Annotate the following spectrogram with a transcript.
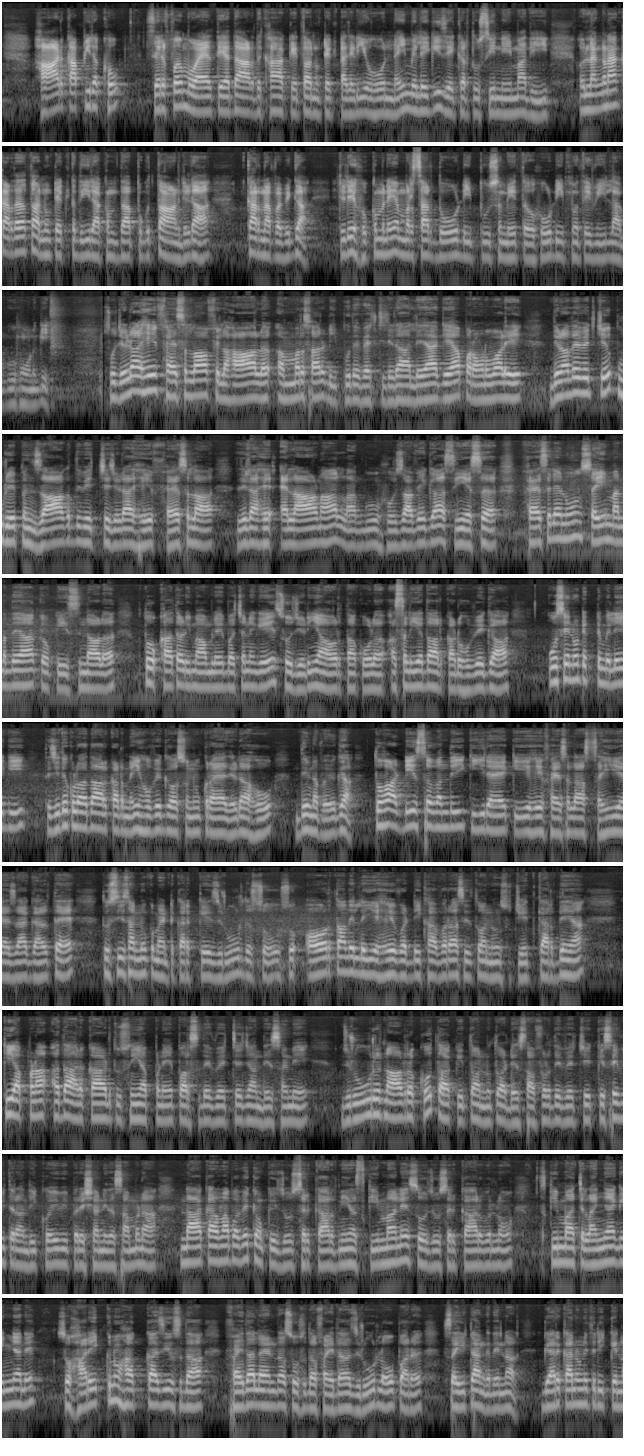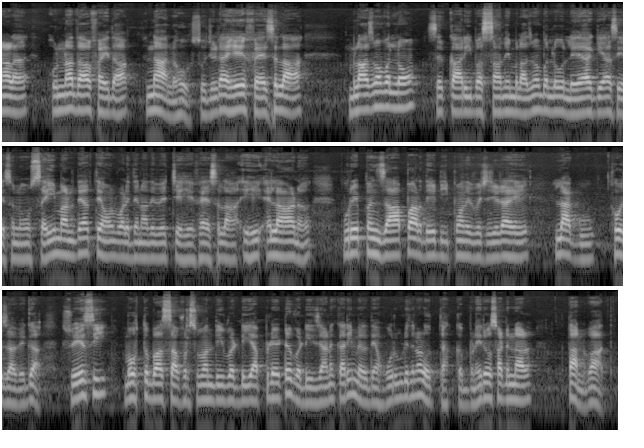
ਹਾਰਡ ਕਾਪੀ ਰੱਖੋ। ਸਿਰਫ ਮੋਬਾਈਲ ਤੇ ਆਧਾਰ ਦਿਖਾ ਕੇ ਤੁਹਾਨੂੰ ਟਿਕਟ ਆ ਜਿਹੜੀ ਉਹ ਨਹੀਂ ਮਿਲੇਗੀ। ਜੇਕਰ ਤੁਸੀਂ ਨਿਯਮਾਂ ਦੀ ਉਲੰਘਣਾ ਕਰਦੇ ਹੋ ਤਾਂ ਤੁਹਾਨੂੰ ਟਿਕਟ ਦੀ ਰਕਮ ਦਾ ਭੁਗਤਾਨ ਜਿਹੜਾ ਕਰਨਾ ਪਵੇਗਾ। ਜਿਹੜੇ ਹੁਕਮ ਨੇ, ਅੰਮ੍ਰਿਤਸਰ ਦੋ ਡੀਪੂ ਸਮੇਤ ਹੋਰ ਡੀਪੂਆਂ ਤੇ ਵੀ ਲਾਗੂ ਹੋਣਗੇ। ਸੋ ਜਿਹੜਾ ਇਹ ਫੈਸਲਾ ਫਿਲਹਾਲ ਅੰਮ੍ਰਿਤਸਰ ਡੀਪੂ ਦੇ ਵਿੱਚ ਜਿਹੜਾ ਲਿਆ ਗਿਆ, ਪਰ ਆਉਣ ਵਾਲੇ ਦਿਨਾਂ ਦੇ ਵਿੱਚ ਪੂਰੇ ਪੰਜਾਬ ਦੇ ਵਿੱਚ ਜਿਹੜਾ ਇਹ ਫੈਸਲਾ, ਜਿਹੜਾ ਇਹ ਐਲਾਨ ਆ, ਲਾਗੂ ਹੋ ਜਾਵੇਗਾ। ਅਸੀਂ ਇਸ ਫੈਸਲੇ ਨੂੰ ਸਹੀ ਮੰਨਦੇ ਹਾਂ ਕਿਉਂਕਿ ਇਸ ਨਾਲ ਧੋਖਾਧੜੀ ਮਾਮਲੇ ਬਚਣਗੇ। ਸੋ ਜਿਹੜੀਆਂ ਔਰਤਾਂ ਕੋਲ ਅਸਲੀ ਆਧਾਰ ਕਾਰਡ ਹੋਵੇਗਾ, ਉਸੇ ਨੂੰ ਟਿਕਟ ਮਿਲੇਗੀ। ਤੇ ਜਿਹਦੇ ਕੋਲ ਆਧਾਰ ਕਾਰਡ ਨਹੀਂ ਹੋਵੇਗਾ, ਉਸ ਨੂੰ ਕਿਰਾਇਆ ਜਿਹੜਾ ਉਹ ਦੇਣਾ ਪਵੇਗਾ। ਤੁਹਾਡੀ ਇਸ ਸੰਬੰਧੀ ਕੀ ਰਾਏ, ਕੀ ਇਹ ਫੈਸਲਾ ਸਹੀ ਹੈ ਜਾਂ ਗਲਤ ਹੈ, ਤੁਸੀਂ ਸਾਨੂੰ ਕਮੈਂਟ ਕਰਕੇ ਜ਼ਰੂਰ ਦੱਸੋ। ਸੋ ਔਰਤਾਂ ਦੇ ਲਈ ਇਹ ਵੱਡੀ ਖਬਰ ਆ, ਅਸੀਂ ਤੁਹਾਨੂੰ ਸੁਚੇਤ ਕਰਦੇ ਹਾਂ ਕਿ ਆਪਣਾ ਆਧਾਰ ਕਾਰਡ ਤੁਸੀਂ ਆਪਣੇ ਪਰਸ ਦੇ ਵਿੱਚ ਜਾਂਦੇ ਸਮੇਂ ਜ਼ਰੂਰ ਨਾਲ ਰੱਖੋ ਤਾਂ ਕਿ ਤੁਹਾਨੂੰ ਤੁਹਾਡੇ ਸਫ਼ਰ ਦੇ ਵਿੱਚ ਕਿਸੇ ਵੀ ਤਰ੍ਹਾਂ ਦੀ ਕੋਈ ਵੀ ਪਰੇਸ਼ਾਨੀ ਦਾ ਸਾਹਮਣਾ ਨਾ ਕਰਨਾ ਪਵੇ, ਕਿਉਂਕਿ ਜੋ ਸਰਕਾਰ ਦੀਆਂ ਸਕੀਮਾਂ ਨੇ, ਸੋ ਜੋ ਸਰਕਾਰ ਵੱਲੋਂ ਸਕੀਮਾਂ ਚਲਾਈਆਂ ਗਈਆਂ ਨੇ, ਸੋ ਹਰ ਇੱਕ ਨੂੰ ਹੱਕ ਆ ਜੀ ਉਸ ਦਾ ਫਾਇਦਾ ਲੈਣ ਦਾ, ਸੋ ਉਸ ਦਾ ਫਾਇਦਾ ਜ਼ਰੂਰ ਲਓ, ਪਰ ਸਹੀ ਢੰਗ ਦੇ ਨਾਲ ਗੈਰ ਕਾਨੂੰਨੀ ਤਰੀਕੇ ਨਾਲ ਉਹਨਾਂ ਦਾ ਫਾਇਦਾ ਨਾ ਲਓ। ਸੋ ਜਿਹੜਾ ਇਹ ਫੈਸਲਾ ਮੁਲਾਜ਼ਮਾਂ ਵੱਲੋਂ ਸਰਕਾਰੀ ਬੱਸਾਂ ਦੇ ਮੁਲਾਜ਼ਮਾਂ ਵੱਲੋਂ ਲਿਆ ਗਿਆ ਸੀ, ਇਸ ਨੂੰ ਸਹੀ ਮੰਨਦੇ ਆ ਤੇ ਆਉਣ ਵਾਲੇ ਦਿਨਾਂ ਦੇ ਵਿੱਚ ਇਹ ਫੈਸਲਾ, ਇਹ ਐਲਾਨ ਪੂਰੇ ਪੰਜਾਬ ਭਰ ਦੇ ਡੀਪੂਆਂ ਦੇ ਵਿੱਚ ਜਿਹੜਾ ਇਹ ਲਾਗੂ ਹੋ ਜਾਵੇਗਾ। ਸੋ ਇਹ ਸੀ ਮੁਫਤ ਬੱਸ ਸਫ਼ਰ ਸੰਬੰਧੀ ਵੱਡੀ ਅਪਡੇਟ ਵੱਡੀ ਜਾਣਕਾਰੀ। ਮਿਲਦੇ ਹਾਂ ਹੋਰ ਵੀਡੀਓ ਦੇ ਨਾਲ, ਉਦੋਂ ਤੱਕ ਬਣੇ ਰਹੋ ਸਾਡੇ ਨਾਲ। ਧੰਨਵਾਦ।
